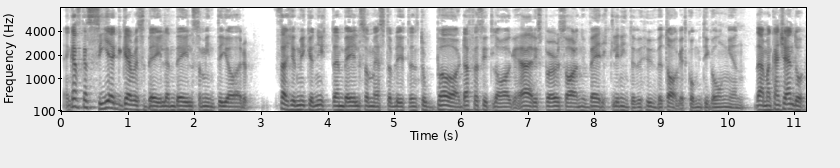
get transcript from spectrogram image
en ganska seg Gareth Bale, en Bale som inte gör särskilt mycket nytta, en Bale som mest har blivit en stor börda för sitt lag. Här i Spurs så har han ju verkligen inte överhuvudtaget kommit igång än. Där man kanske ändå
